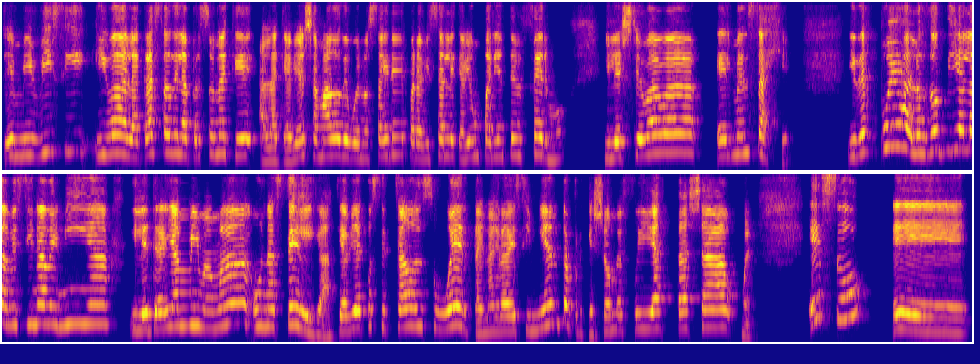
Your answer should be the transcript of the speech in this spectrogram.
en mi bici iba a la casa de la persona que, a la que había llamado de Buenos Aires para avisarle que había un pariente enfermo y le llevaba el mensaje. Y después, a los dos días, la vecina venía y le traía a mi mamá una selga que había cosechado en su huerta en agradecimiento porque yo me fui hasta allá. Bueno, eso eh,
